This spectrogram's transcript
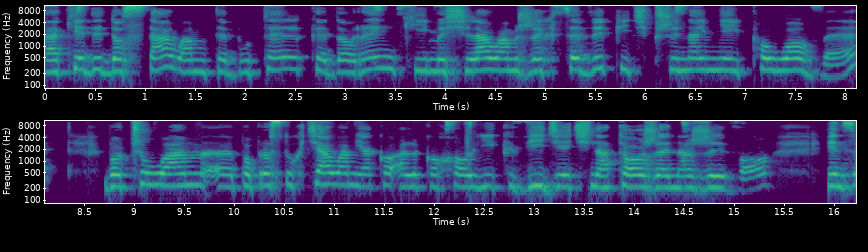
A kiedy dostałam tę butelkę do ręki, myślałam, że chcę wypić przynajmniej połowę, bo czułam, e, po prostu chciałam jako alkoholik widzieć na torze na żywo. Więc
